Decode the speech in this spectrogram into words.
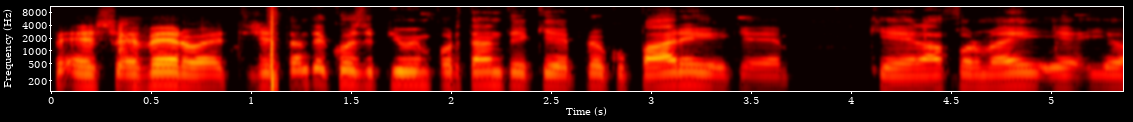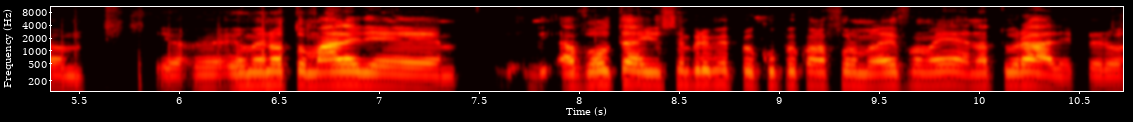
è, è vero, eh, c'è tante cose più importanti che preoccupare che, che la Formula E. Io, io, io mi noto male, de, a volte io sempre mi preoccupo con la Formula E, la Formula E è naturale, però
